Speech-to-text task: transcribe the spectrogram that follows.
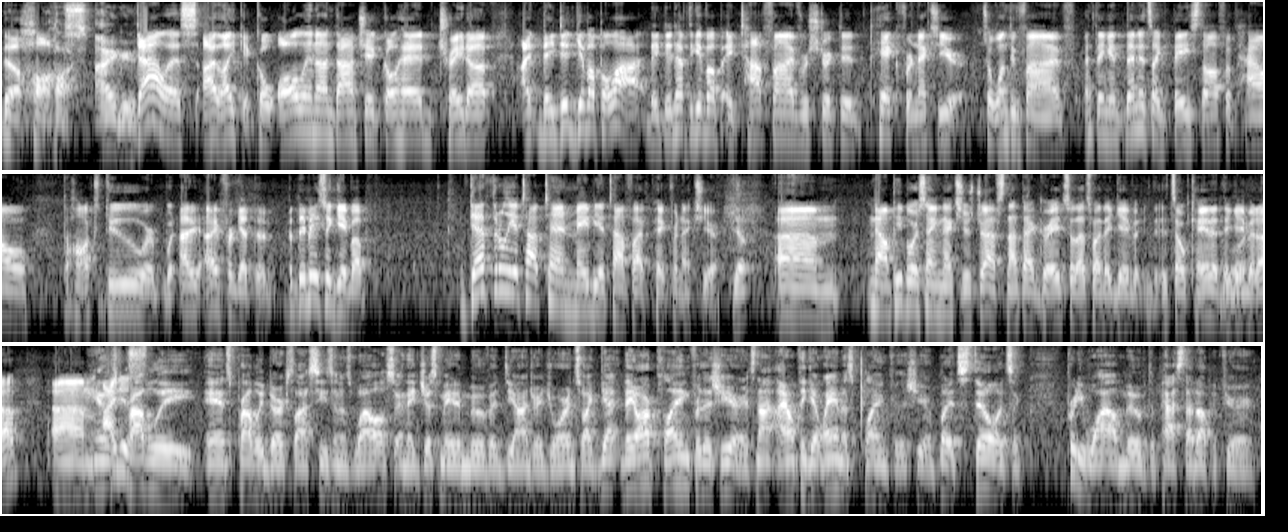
the Hawks. Hawks. I agree. You. Dallas, I like it. Go all in on Doncic. Go ahead, trade up. I, they did give up a lot. They did have to give up a top five restricted pick for next year. So one through five. I think it, then it's like based off of how the Hawks do, or I, I forget the. But they basically gave up definitely a top ten, maybe a top five pick for next year. Yep. Um, now people are saying next year's draft's not that great, so that's why they gave it. It's okay that they gave it up. Um, And I it's just probably and it's probably Dirk's last season as well. So and they just made a move at DeAndre Jordan. So I get they are playing for this year. It's not. I don't think Atlanta's playing for this year, but it's still it's a pretty wild move to pass that up if you're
